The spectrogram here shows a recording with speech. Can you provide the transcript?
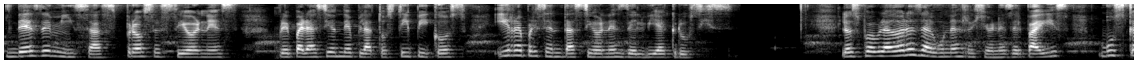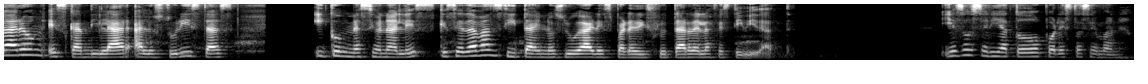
Desde misas, procesiones, preparación de platos típicos y representaciones del Vía Crucis. Los pobladores de algunas regiones del país buscaron escandilar a los turistas y con nacionales que se daban cita en los lugares para disfrutar de la festividad. Y eso sería todo por esta semana.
